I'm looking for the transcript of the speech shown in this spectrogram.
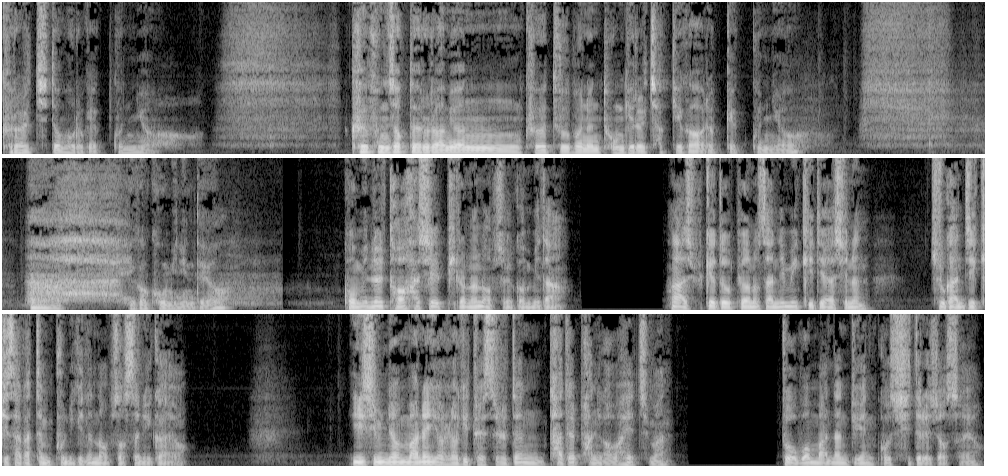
그럴지도 모르겠군요. 그 분석대로라면 그 두 분은 동기를 찾기가 어렵겠군요. 아, 이거 고민인데요. 고민을 더 하실 필요는 없을 겁니다. 아쉽게도 변호사님이 기대하시는 주간지 기사 같은 분위기는 없었으니까요. 20년 만에 연락이 됐을 땐 다들 반가워했지만 두 번 만난 뒤엔 곧 시들해졌어요.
